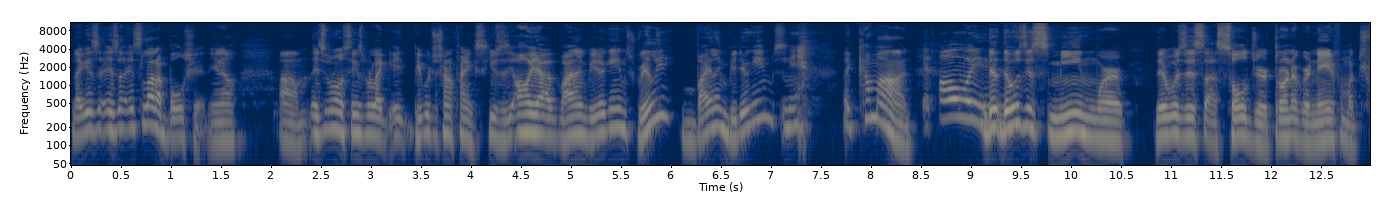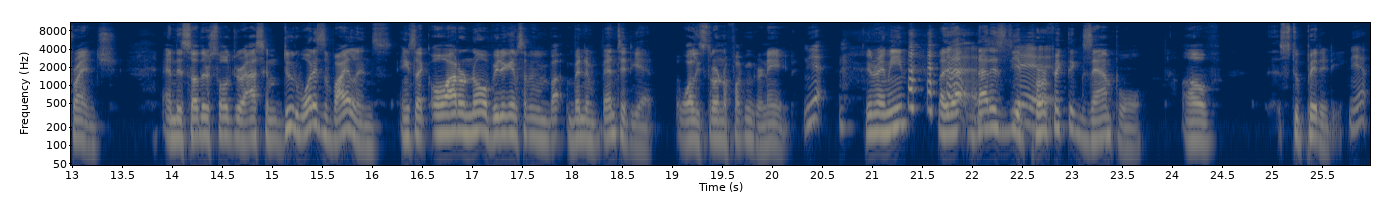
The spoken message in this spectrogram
Like it's it's, it's a lot of bullshit. You know. Um, it's one of those things where like it, people are just trying to find excuses. Oh yeah, violent video games. Really? Violent video games? Yeah. Like come on. It always. There, there was this meme where there was this uh, soldier throwing a grenade from a trench, and this other soldier asked him, "Dude, what is violence?" And he's like, "Oh, I don't know. Video games haven't been- invented yet." While he's throwing a fucking grenade. yeah. You know what I mean? Like that. That is the perfect example of stupidity. Yep.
